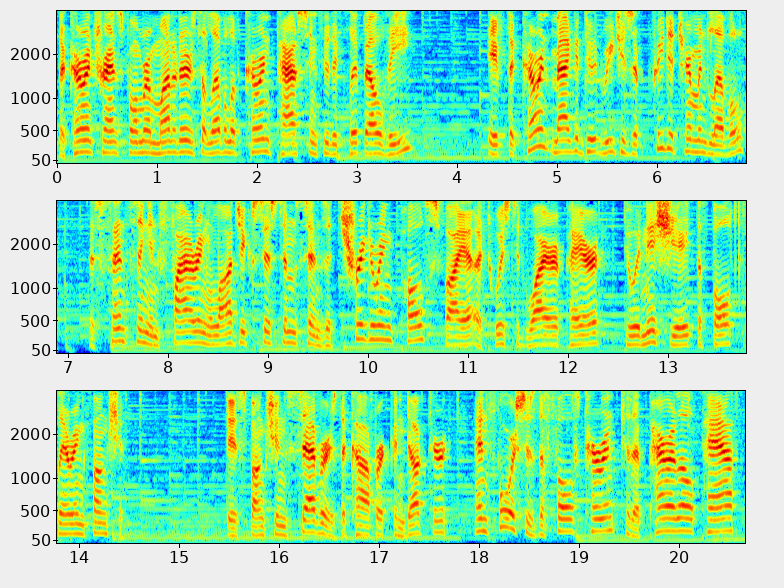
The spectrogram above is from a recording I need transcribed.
The current transformer monitors the level of current passing through the CLiP-LV. If the current magnitude reaches a predetermined level, the sensing and firing logic system sends a triggering pulse via a twisted wire pair to initiate the fault clearing function. This function severs the copper conductor and forces the fault current to the parallel path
